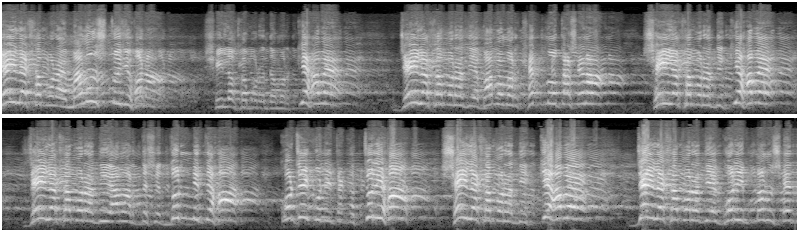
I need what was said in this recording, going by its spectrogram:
যেই লেখাপড়ায় মানুষ তৈরি হয় না, সেই লেখাপড়া দিয়ে আমার কি হবে? যেই লেখাপড়া দিয়ে বাবা মার খেদমত আসে না, সেই লেখাপড়া দিয়ে কি হবে? যেই লেখাপড়া দিয়ে আমার দেশে দুর্নীতি হয়, কোটি কোটি টাকা চুরি হয়, সেই লেখাপড়া দিয়ে কি হবে? যেই লেখাপড়া দিয়ে গরিব মানুষের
